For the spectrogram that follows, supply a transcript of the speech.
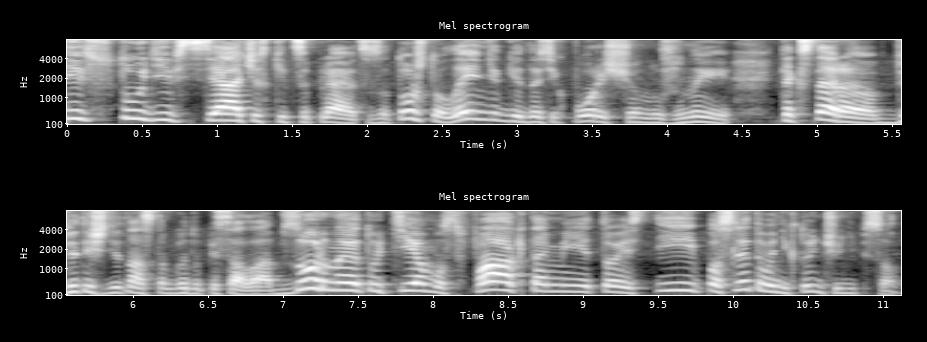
И в студии всячески цепляются за то, что лендинги до сих пор еще нужны. Текстера в 2019 году писала обзор на эту тему с фактами, то есть, и после этого никто ничего не писал.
